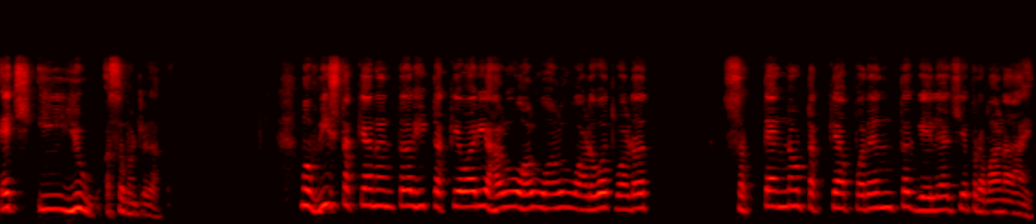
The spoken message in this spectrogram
एच-ई-यू असं म्हटलं जातं. मग वीस टक्क्यानंतर ही टक्केवारी हळूहळू हळू वाढवत, वाढत सत्त्याण्णव टक्क्यापर्यंत गेल्याचे प्रमाण आहेत.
